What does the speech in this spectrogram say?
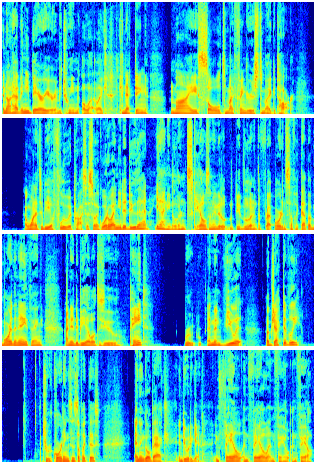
and not have any barrier in between. A lot, like connecting my soul to my fingers to my guitar. I want it to be a fluid process. So, like, what do I need to do that? Yeah, I need to learn scales and I need to, need to learn the fretboard and stuff like that. But more than anything, I need to be able to paint and then view it objectively to recordings and stuff like this and then go back and do it again and fail and fail and fail and fail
